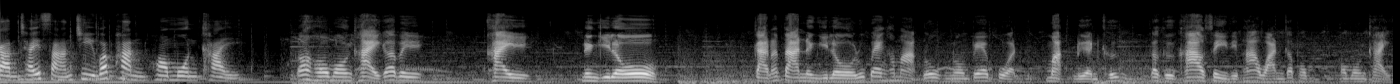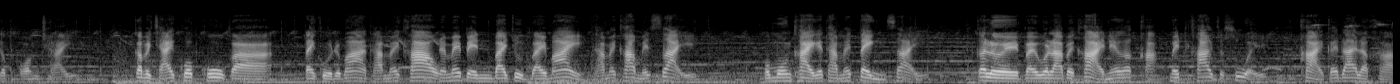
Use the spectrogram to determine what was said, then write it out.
การใช้สารชีวภัณฑ์ฮอร์โมนไข่ ก็ฮอร์โมนไข่ก็ไปไข่หนึ่งกิโลกากน้ำตาล 1กิโลลูกแป้งข้าวหมากลูกนมเปรี้ยวขวดหมักเดือนครึ่ง ก็คือข้าว 45 วันก็พร้อมฮอร์โมนไข่ก็พร้อมใช้ ก็ไปใช้ควบคู่กับไตรโคเดอร์มาทำให้ข้าวไม่เป็นใบจุดใบไหม้ทำให้ข้าวเม็ดใสฮอร์โมนไข่ก็ทำให้เต่งใสก็เลยไปเวลาไปขายเนี่ยก็เม็ดข้าวจะสวย ขายก็ได้ราคา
